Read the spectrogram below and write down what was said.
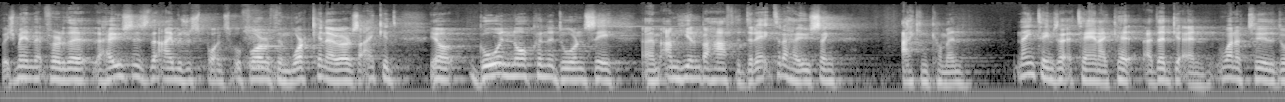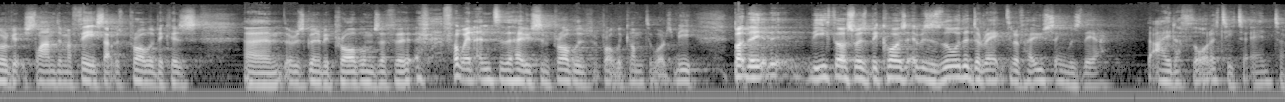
which meant that for the, the houses that I was responsible for within working hours, I could you know, go and knock on the door and say, um, I'm here on behalf of the director of housing, I can come in. Nine times out of ten, I, I did get in. One or two, the door got slammed in my face. That was probably because um, there was going to be problems if, it, if I went into the house and problems would probably come towards me. But the, the, the ethos was because it was as though the director of housing was there, that I had authority to enter.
